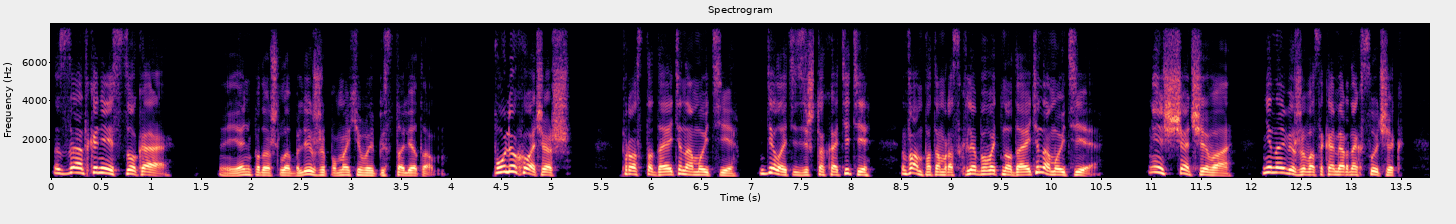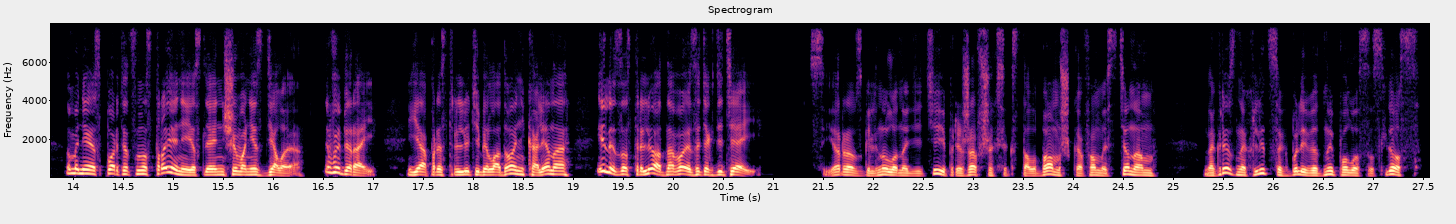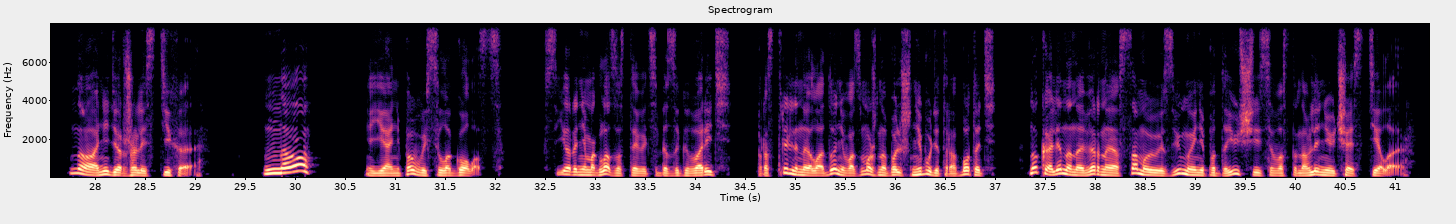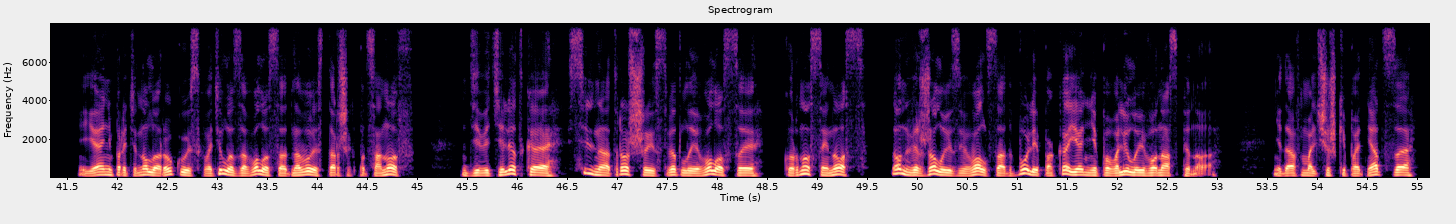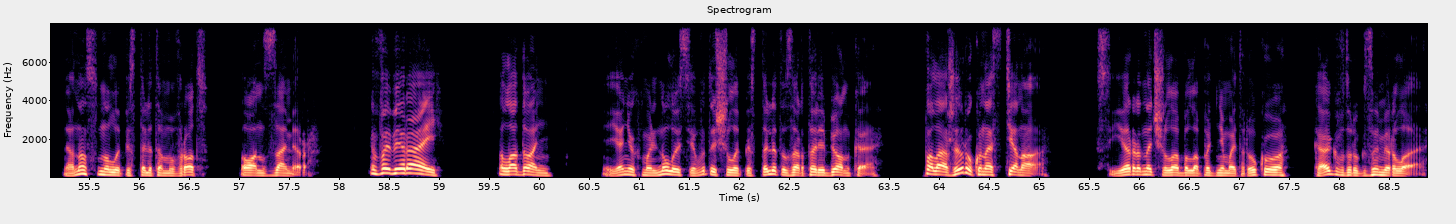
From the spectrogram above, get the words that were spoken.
«Заткнись, сука!» Янь подошла ближе, помахивая пистолетом. «Пулю хочешь?» Просто дайте нам уйти. Делайте здесь что хотите. Вам потом расхлебывать, но дайте нам уйти. Ещё чего. Ненавижу высокомерных сучек. У меня испортится настроение, если я ничего не сделаю. Выбирай. Я пристрелю тебе ладонь, колено или застрелю одного из этих детей». Сьерра взглянула на детей, прижавшихся к столбам, шкафам и стенам. На грязных лицах были видны полосы слез, но они держались тихо. «Ну?» Я не повысила голос. Сьерра не могла заставить себя заговорить, Простреленная ладонь, возможно, больше не будет работать, но колено, наверное, самая уязвимая и не поддающаяся восстановлению часть тела. Я не протянула руку и схватила за волосы одного из старших пацанов. Девятилетка, сильно отросшие светлые волосы, курносый нос. Он визжал и извивался от боли, пока я не повалила его на спину. Не дав мальчишке подняться, она сунула пистолетом в рот. Он замер. «Выбирай!» «Ладонь!» Я не ухмыльнулась и вытащила пистолет изо рта ребёнка. Положи руку на стену!» Сьерра начала была поднимать руку, как вдруг замерла.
